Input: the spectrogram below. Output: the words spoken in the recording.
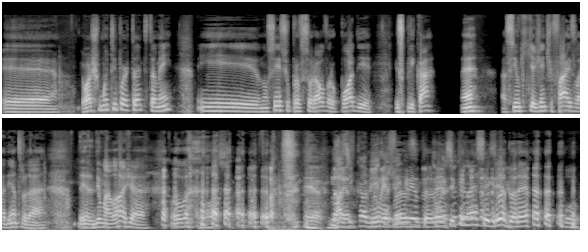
É, eu acho muito importante também. E não sei se o professor Álvaro pode explicar, né? Assim o que, que a gente faz lá dentro da, de, uma loja. Nossa. É, não basicamente, é, não é segredo. Não é segredo. que não é segredo, né? Pô,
